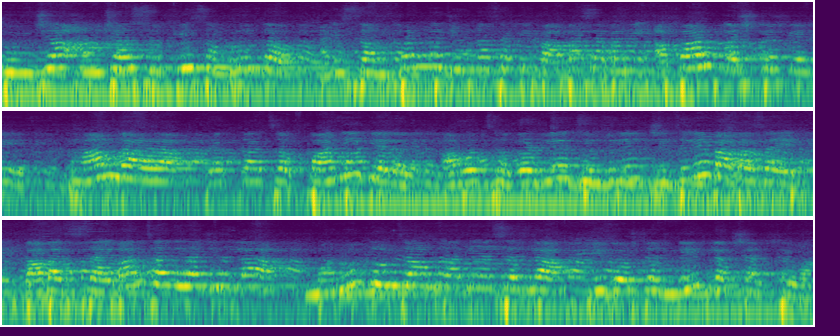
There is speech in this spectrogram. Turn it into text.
तुमच्या आमच्या सुखी समृद्ध आणि संपन्न जीवनासाठी बाबासाहेबांनी अपार कष्ट केले. घाम गाळला रक्ताचं पाणी केलं. अहो झगडले झुंजले झिजले बाबासाहेब. बाबासाहेबांचा देह झिजला म्हणून तुमचा आमचा देह सजला. ही गोष्ट नीट लक्षात ठेवा.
